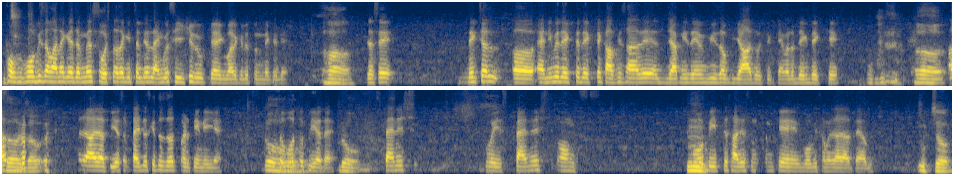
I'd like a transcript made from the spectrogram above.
वो वो भी जमाना गया जब मैं सोचता था कि चल यार लैंग्वेज सीख ही रुक क्या एक बार के लिए सुनने के लिए। हाँ। जैसे देख चल एनीमे देखते देखते काफ़ी सारे जापानीज एमवीज अब याद हो चुके हैं मतलब देख देख के। हाँ अब आ जाती है सब टाइटल्स की तो ज़रूरत पड़ती नहीं है। तो वो तो क्लियर है। ब्रो स्पेनिश वही स्पेनिश सॉन्ग्स वो हम्म। भी इतने सारे सुन सुन के वो भी समझ आ जाते हैं अब। अच्छा।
